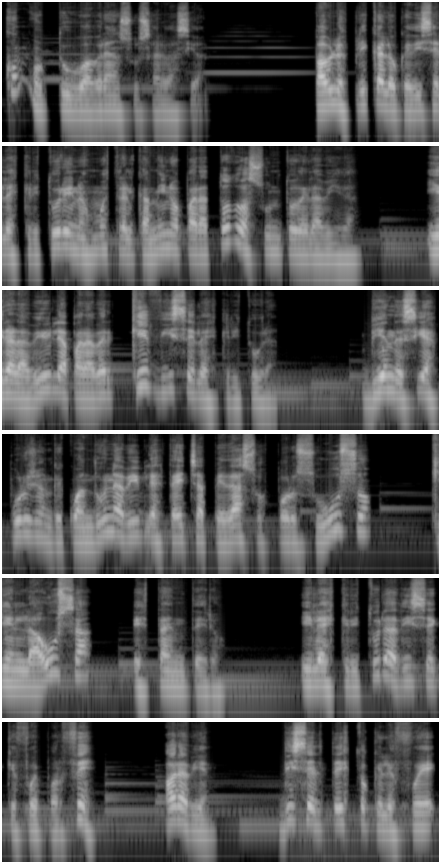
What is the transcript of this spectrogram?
¿Cómo obtuvo Abraham su salvación? Pablo explica lo que dice la Escritura y nos muestra el camino para todo asunto de la vida. Ir a la Biblia para ver qué dice la Escritura. Bien decía Spurgeon que cuando una Biblia está hecha a pedazos por su uso, quien la usa está entero y la escritura dice que fue por fe. Ahora bien, dice el texto que le fue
